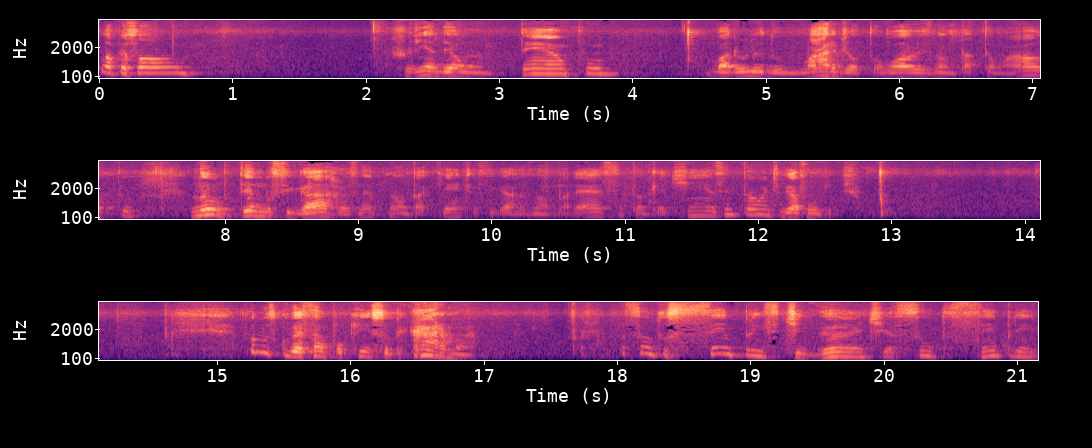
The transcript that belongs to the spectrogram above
Olá pessoal, chuvinha deu um tempo, o barulho do mar de automóveis não está tão alto, não temos cigarras, né? Porque não está quente, as cigarras não aparecem, estão quietinhas, então a gente grava um vídeo. Vamos conversar um pouquinho sobre karma. Assunto sempre instigante, assunto sempre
